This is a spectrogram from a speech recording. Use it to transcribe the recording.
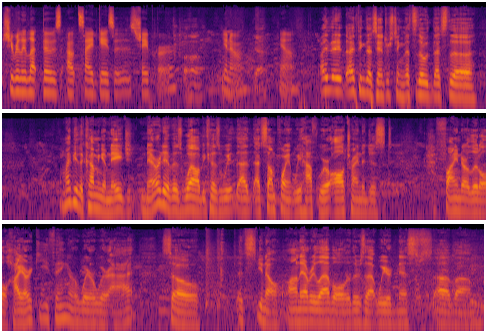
she really let those outside gazes shape her. Uh-huh. You know. Yeah. Yeah. I, I I think that's interesting. That's the that's the might be the coming of age narrative as well because we at, at some point we have we're all trying to just find our little hierarchy thing or where we're at. Mm-hmm. So it's you know on every level there's that weirdness of um,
